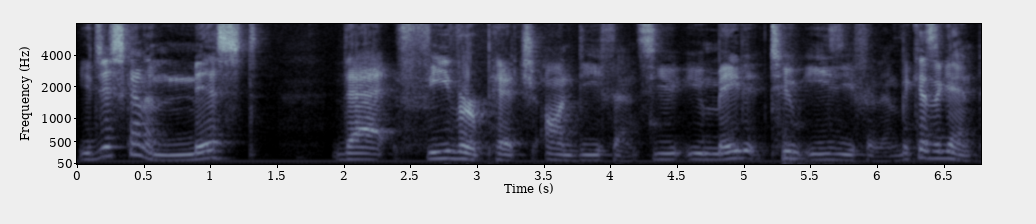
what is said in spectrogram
you just kind of missed that fever pitch on defense. You you made it too easy for them because again,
